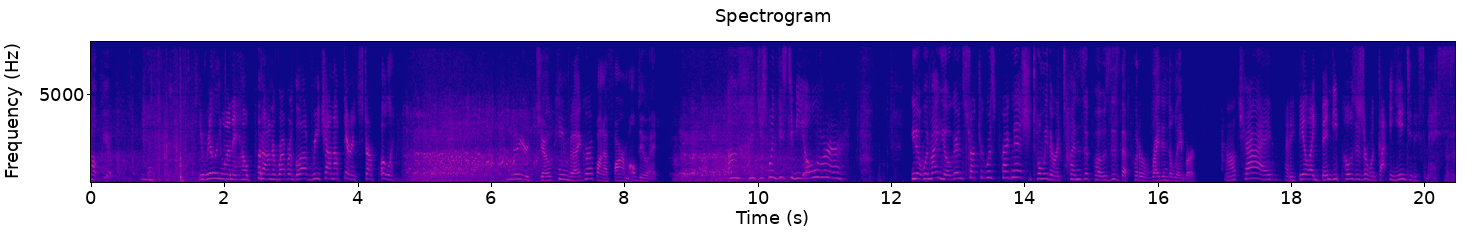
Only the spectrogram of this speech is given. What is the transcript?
help you. You really want to help put on a rubber glove? Reach on up there and start pulling. I know you're joking, but I grew up on a farm. I'll do it. Uh, I just want this to be over. You know, when my yoga instructor was pregnant, she told me there were tons of poses that put her right into labor. I'll try, but I feel like bendy poses are what got me into this mess.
